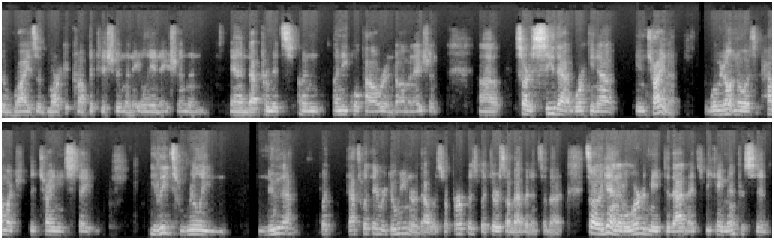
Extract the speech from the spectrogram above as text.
the rise of market competition and alienation and and that permits un, unequal power and domination. Uh, sort of see that working out in china. What we don't know is how much the chinese state elites really knew that that's what they were doing or that was their purpose, but there's some evidence of that. So again, it alerted me to that, and I just became interested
